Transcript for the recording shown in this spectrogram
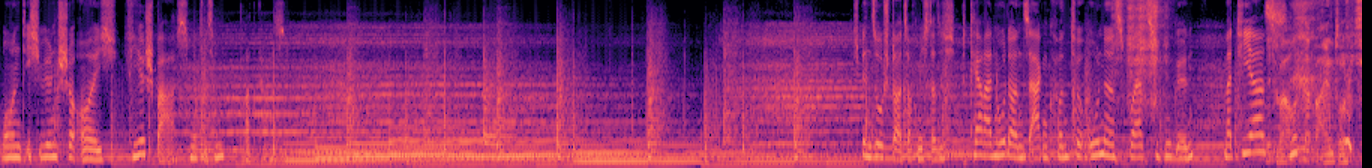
Und ich wünsche euch viel Spaß mit diesem Podcast. Ich bin so stolz auf mich, dass ich Pteranodon sagen konnte, ohne es vorher zu googeln. Matthias. Ich war auch sehr beeindruckt.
